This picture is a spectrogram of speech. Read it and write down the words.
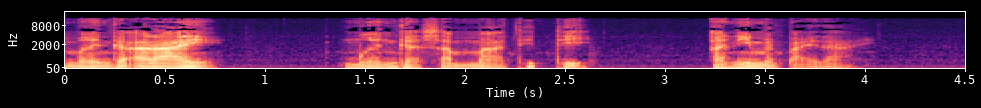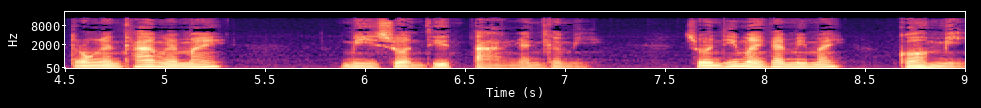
เหมือนกับอะไร เหมือนกับสัมมาทิฏฐิ อันนี้มันไปได้ ตรงกันข้ามกันไหม มีส่วนที่ต่างกันก็มี ส่วนที่เหมือนกันมีไหม ก็มี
